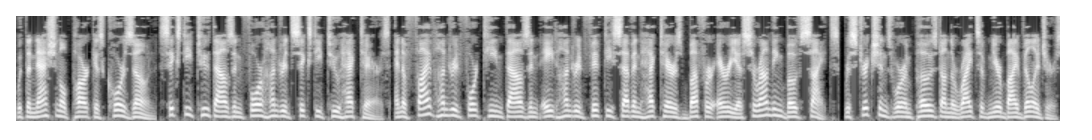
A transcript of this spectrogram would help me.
with the national park as core zone 62,462 hectares and a 514,857 hectares buffer area surrounding both sites. Restrictions were imposed on the rights of nearby villagers.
